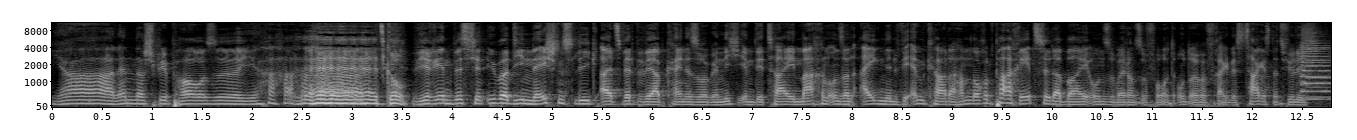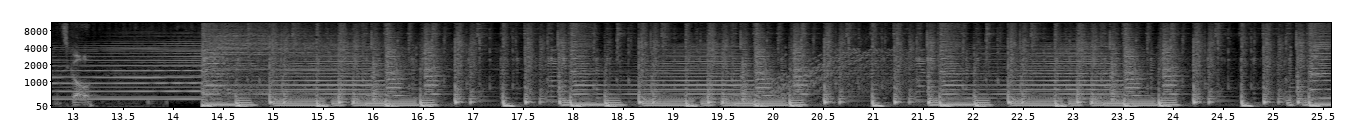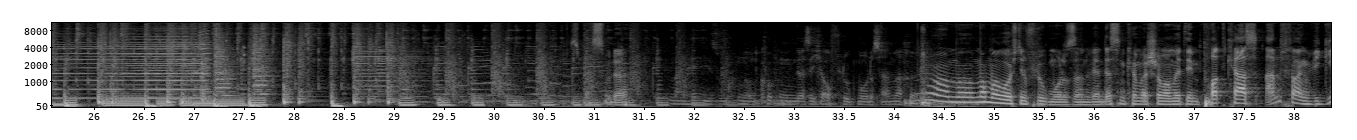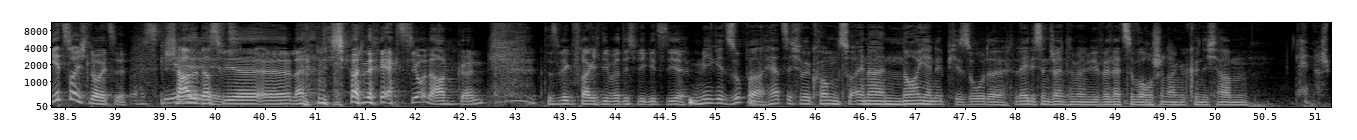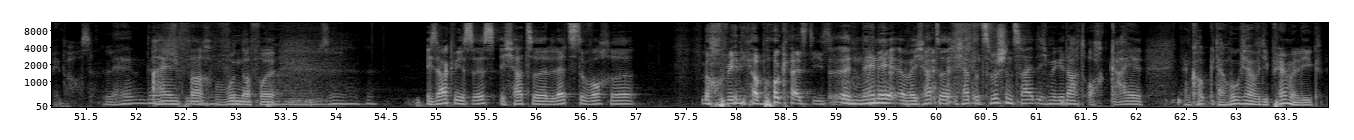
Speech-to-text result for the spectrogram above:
Ja, Länderspielpause, ja. Let's go. Wir reden ein bisschen über die Nations League als Wettbewerb, keine Sorge, nicht im Detail, machen unseren eigenen WM-Kader, haben noch ein paar Rätsel dabei und so weiter und so fort. Und eure Frage des Tages natürlich. Let's go. Flugmodus anmache. Ja, mach mach mal ruhig den Flugmodus an. Währenddessen können wir schon mal mit dem Podcast anfangen. Wie geht's euch, Leute? Was geht? Schade, dass wir äh, leider nicht schon eine Reaktion haben können. Deswegen frage ich lieber dich, wie geht's dir? Mir geht's super. Herzlich willkommen zu einer neuen Episode. Ladies and Gentlemen, wie wir letzte Woche schon angekündigt haben, Länderspielpause. Einfach wundervoll. Ich sag, wie es ist. Ich hatte letzte Woche Noch weniger Bock als diese. Äh, nee, nee, aber ich hatte, ich hatte zwischenzeitlich mir gedacht, ach geil, dann gucke dann guck ich aber die Premier League.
